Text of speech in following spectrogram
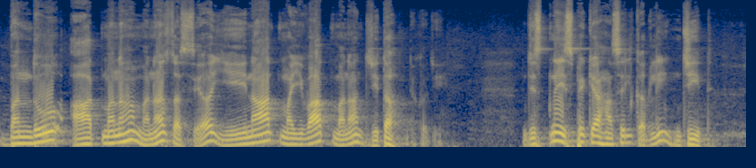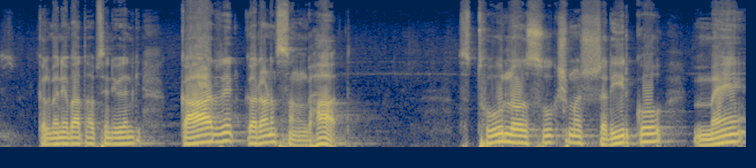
बंधु आत्मन मन मनस्य येनात्मैवात्मना जीत। देखो जी, जिसने इस पे क्या हासिल कर ली? जीत। कल मैंने बात आपसे निवेदन की, कार्यकरण संघात। स्थूल और सूक्ष्म शरीर को मैं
